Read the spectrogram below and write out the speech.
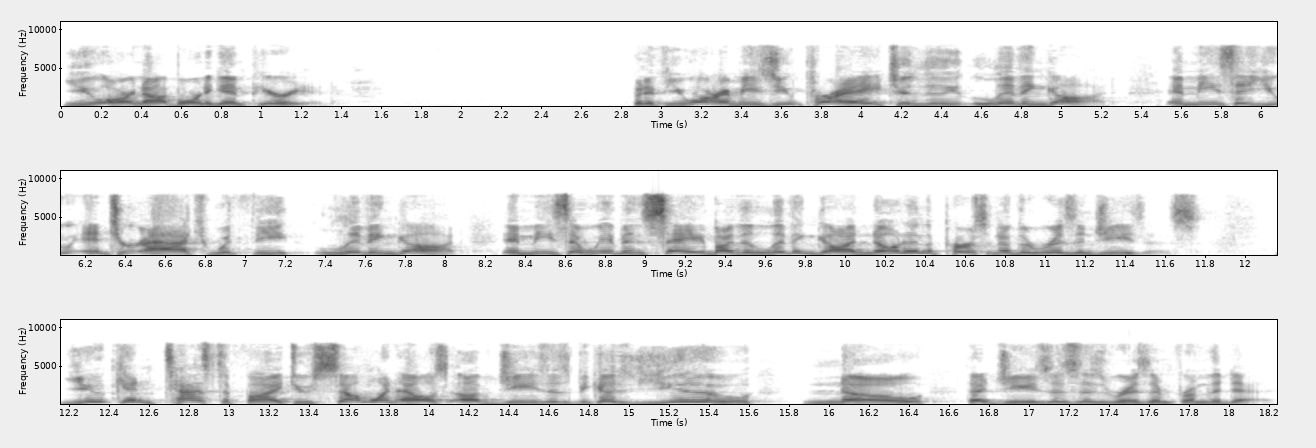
you are not born again, period. But if you are, it means you pray to the living God. It means that you interact with the living God. It means that we've been saved by the living God known in the person of the risen Jesus. You can testify to someone else of Jesus because you know that Jesus is risen from the dead.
